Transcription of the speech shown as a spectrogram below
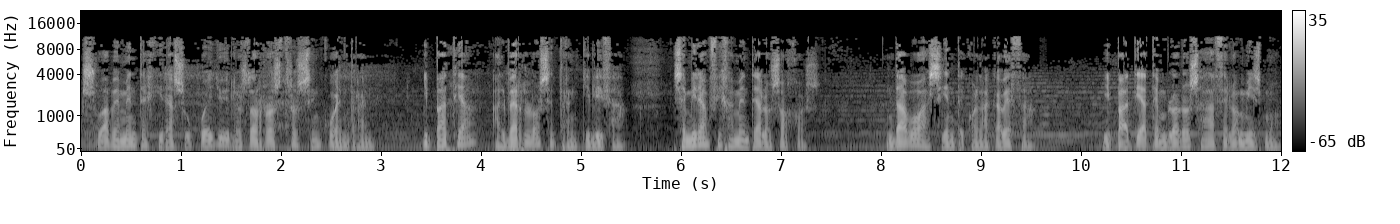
suavemente gira su cuello y los dos rostros se encuentran. Hipatia, al verlo, se tranquiliza. Se miran fijamente a los ojos. Davo asiente con la cabeza. Hipatia, temblorosa, hace lo mismo.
